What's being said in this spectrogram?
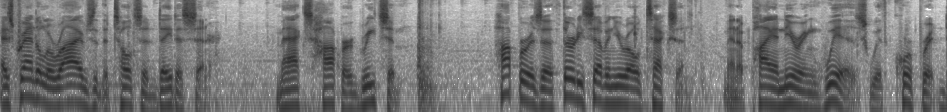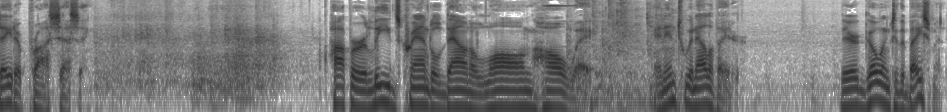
As Crandall arrives at the Tulsa data center, Max Hopper greets him. Hopper is a 37 year old Texan and a pioneering whiz with corporate data processing. Hopper leads Crandall down a long hallway and into an elevator. They're going to the basement.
